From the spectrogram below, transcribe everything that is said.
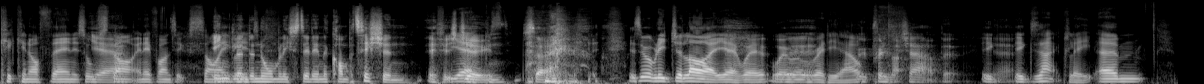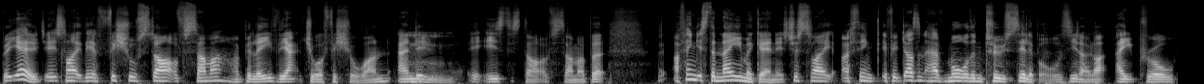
kicking off then, it's all Yeah. starting, everyone's excited. England are normally still in the competition if it's Yeah, June, so it's probably July, yeah, where, where we're We're- already out. we're pretty much out. But E- yeah. Exactly. Um, but yeah, it's like the official start of summer, I believe, the actual official one, and Hmm. it, it is the start of summer. But I think it's the name again. It's just like I think if it doesn't have more than two syllables, you know, like April,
